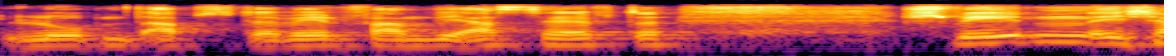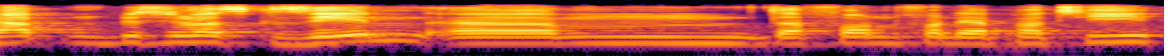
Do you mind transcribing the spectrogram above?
lobend absolut erwähnen, vor allem die erste Hälfte. Schweden, ich habe ein bisschen was gesehen ähm, davon, von der Partie.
